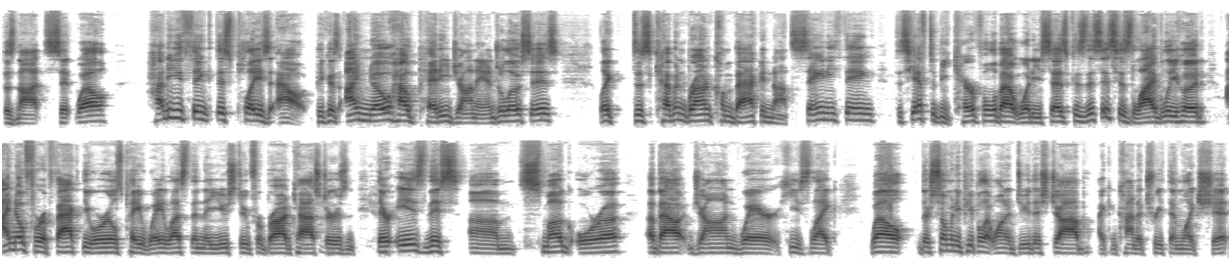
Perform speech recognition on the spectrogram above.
does not sit well. How do you think this plays out? Because I know how petty John Angelos is. Like, does Kevin Brown come back and not say anything? Does he have to be careful about what he says? Because this is his livelihood. I know for a fact the Orioles pay way less than they used to for broadcasters. And there is this um, smug aura about John where he's like, well, there's so many people that want to do this job. I can kind of treat them like shit.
